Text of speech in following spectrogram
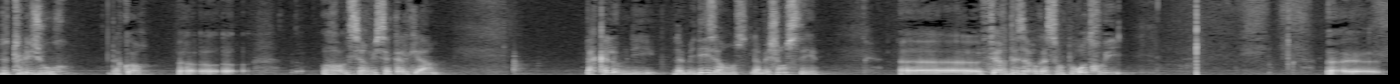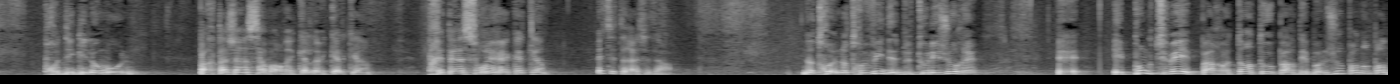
de tous les jours. D'accord euh, euh, euh, Rendre service à quelqu'un, la calomnie, la médisance, la méchanceté, faire des invocations pour autrui, prodiguer l'aumône, partager un savoir avec, quelqu'un, prêter un sourire à quelqu'un, etc.. Notre, vie de, tous les jours est, est ponctué par, tantôt par des bonnes choses, tantôt par,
